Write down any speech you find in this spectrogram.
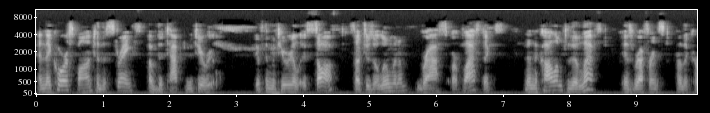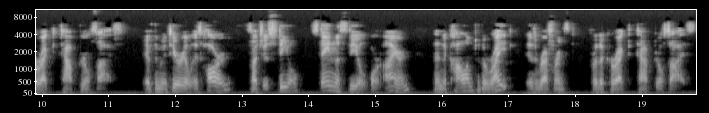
and they correspond to the strength of the tapped material. If the material is soft, such as aluminum, brass, or plastics, then the column to the left is referenced for the correct tap drill size. If the material is hard, such as steel, stainless steel, or iron, then the column to the right is referenced for the correct tap drill size.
